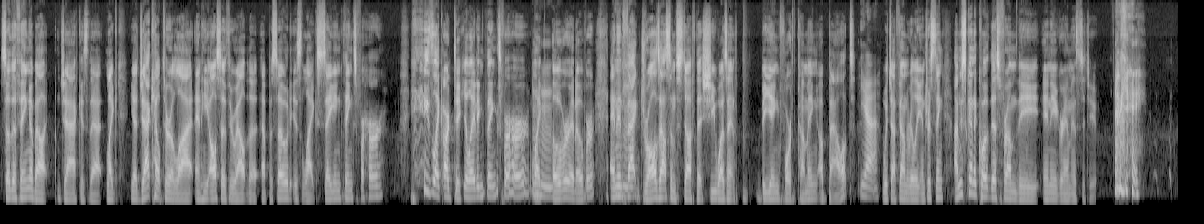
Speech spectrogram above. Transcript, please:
So the thing about Jack is that like yeah, Jack helped her a lot and he also throughout the episode is like saying things for her. He's like articulating things for her like Mm-hmm. over and over and in fact draws out some stuff that she wasn't being forthcoming about, Yeah. which I found really interesting. I'm just going to quote this from the Enneagram Institute. Okay.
